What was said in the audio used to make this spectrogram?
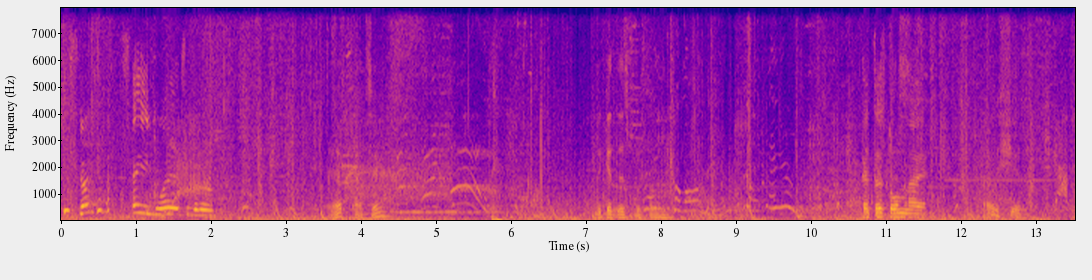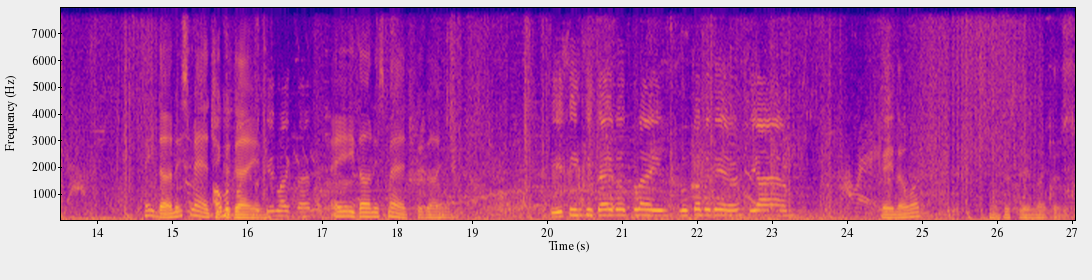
He's not even saying words, bro. Yep, that's him. Look at this buffoon. Get this dominate. Oh shit. Hey done it's magic much again. again like? Hey done it's magic again. Do you think he's David Blaine? Look over there. Here I am. Okay, you know what? I'll just do it like this.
